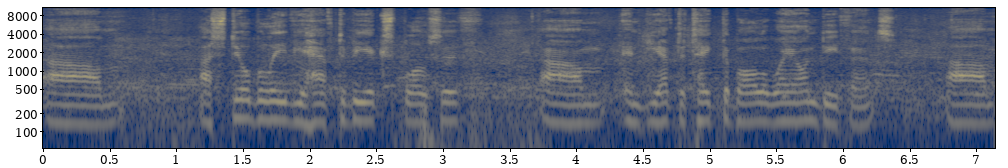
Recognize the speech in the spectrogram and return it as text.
Um, I still believe you have to be explosive, um, and you have to take the ball away on defense. Um,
